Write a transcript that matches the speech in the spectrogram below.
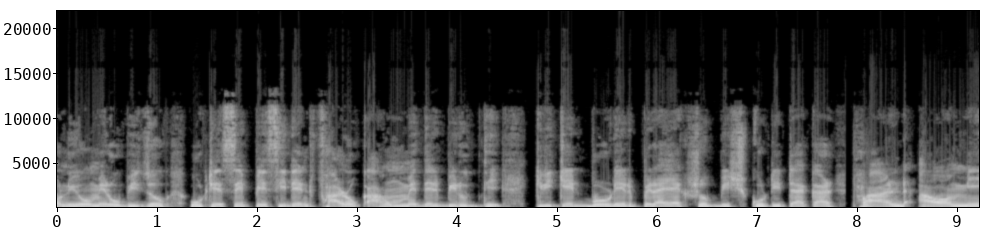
অনিয়মের অভিযোগ উঠেছে প্রেসিডেন্ট ফারুক আহমেদের বিরুদ্ধে। ক্রিকেট বোর্ডের প্রায় একশো বিশ কোটি টাকার ফান্ড আওয়ামী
